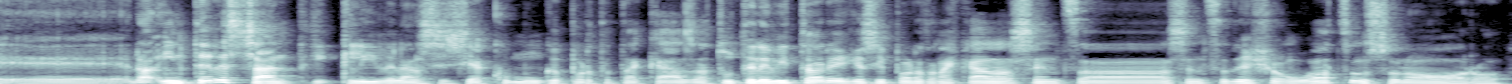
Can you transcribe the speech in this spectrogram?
Eh, no, interessante che Cleveland si sia comunque portata a casa. Tutte le vittorie che si portano a casa senza, senza Deshaun Watson sono oro.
